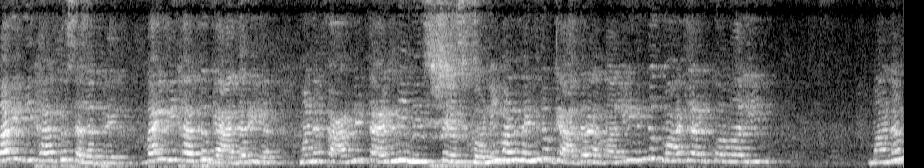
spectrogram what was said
Why we have to celebrate why we have to gather year మన ఫ్యామిలీ టైంని మిస్ చేసుకొని మనం ఎందుకు గ్యాదర్ అవ్వాలి? ఎందుకు మాట్లాడుకోవాలి? మనం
